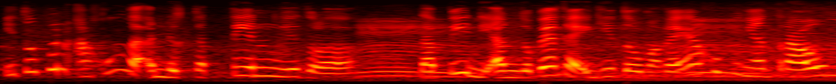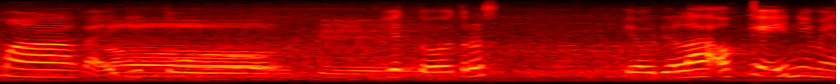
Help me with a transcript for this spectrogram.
itu pun aku nggak deketin gitu loh Hmm. tapi dianggapnya kayak gitu makanya aku punya trauma kayak gitu Oh, Oke. gitu terus ya udahlah oke ini men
